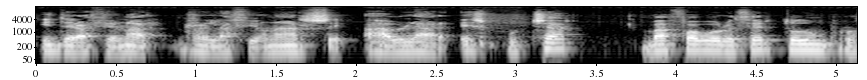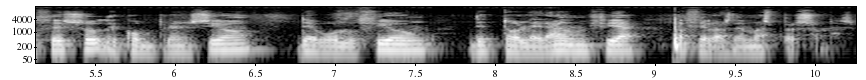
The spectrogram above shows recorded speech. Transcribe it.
Interaccionar, relacionarse, hablar, escuchar va a favorecer todo un proceso de comprensión, de evolución, de tolerancia hacia las demás personas.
